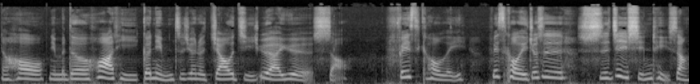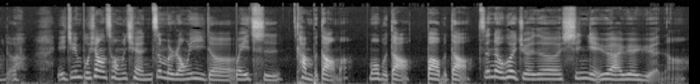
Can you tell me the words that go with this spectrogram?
然后你们的话题跟你们之间的交集越来越少，physically，physically 就是实际形体上的。已经不像从前这么容易的维持，看不到嘛，摸不到，抱不到，真的会觉得心也越来越远啊。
